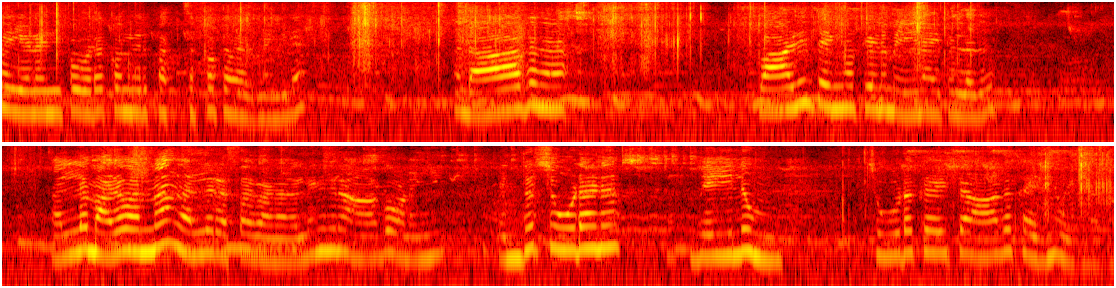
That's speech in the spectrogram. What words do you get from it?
പെയ്യണം. ഇനിയിപ്പോൾ ഇവിടെ ഒക്കെ ഒന്നൊരു പച്ചപ്പൊക്കെ വരണമെങ്കിൽ ആകെ ഇങ്ങനെ വാഴയും തെങ്ങൊക്കെയാണ് മെയിനായിട്ടുള്ളത് നല്ല മഴ വന്നാൽ നല്ല രസമാണ് കാണാൻ. അല്ലെങ്കിൽ ഇങ്ങനെ ആകെ ഉണങ്ങി. എന്തൊരു ചൂടാണ്. വെയിലും ചൂടൊക്കെ ആയിട്ട് ആകെ കരിഞ്ഞു പോയിട്ടുണ്ട്.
